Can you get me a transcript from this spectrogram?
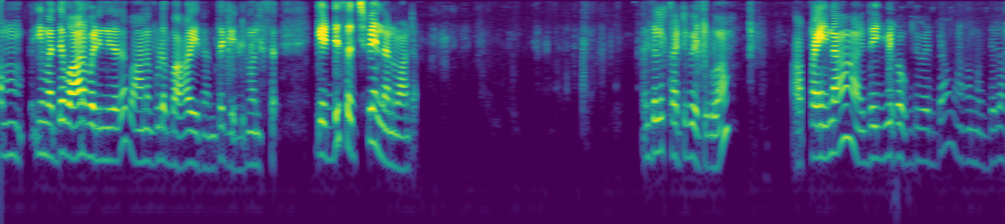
అమ్- ఈ మధ్య వాన పడింది కదా వాన కూడా బాగా ఇదంతా గడ్డి మంది గడ్డి చచ్చిపోయింది అనమాట అందులో కట్టి పెట్టుకో. ఆ పైన దగ్గర ఒకటి పెడదాం ఆ మధ్యలో.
